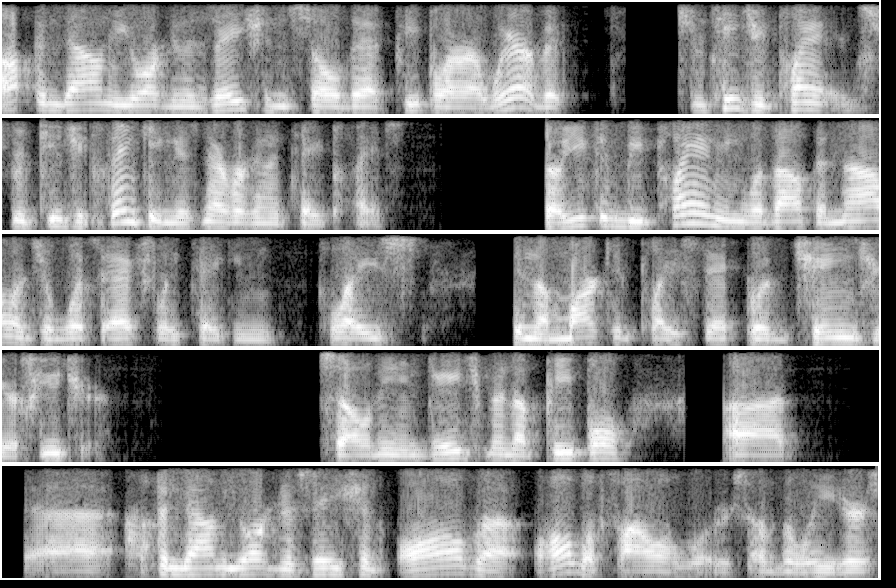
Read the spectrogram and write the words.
up and down the organization so that people are aware of it strategic plan, strategic thinking is never going to take place. So you can be planning without the knowledge of what's actually taking place in the marketplace that could change your future. So the engagement of people uh, uh, up and down the organization, all the all the followers of the leaders,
